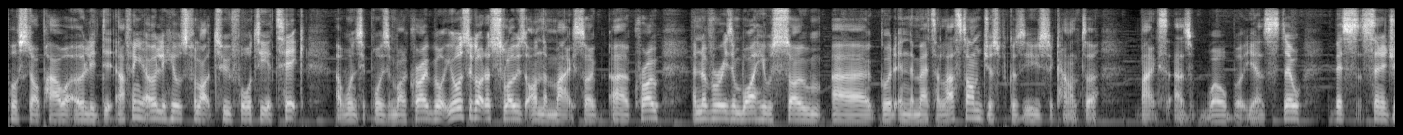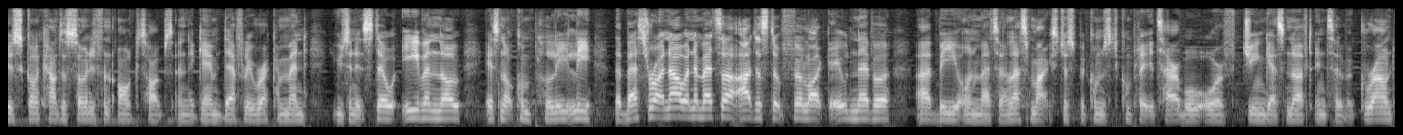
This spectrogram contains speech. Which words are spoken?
puff star power only did, I think it only heals for like 240 a tick uh, once it poisoned by Crow but you also got the slows on the max so uh, Crow another reason why he was so uh, good in the meta last time just because he used to counter max as well but yeah still this synergy is going to counter so many different archetypes in the game definitely recommend using it still even though it's not completely the best right now in the meta i just feel like it would never uh, be on meta unless max just becomes completely terrible or if gene gets nerfed into the ground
